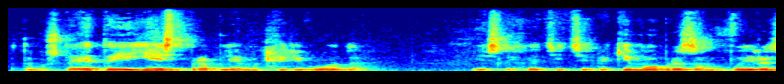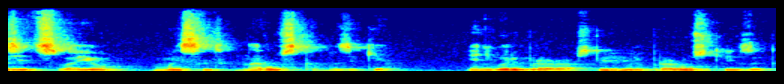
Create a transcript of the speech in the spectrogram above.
Потому что это и есть проблема перевода, если хотите, каким образом выразить свою мысль на русском языке. Я не говорю про арабский, я говорю про русский язык.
